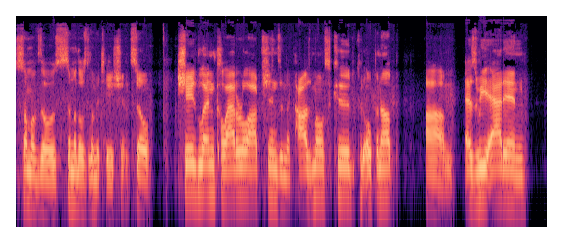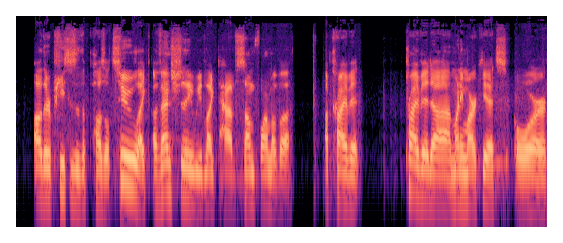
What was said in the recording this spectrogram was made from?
some of those some of those limitations. So shade lend collateral options in the Cosmos could could open up um, as we add in other pieces of the puzzle too. Like eventually, we'd like to have some form of a a private private uh, money market or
